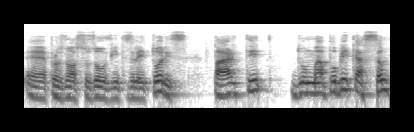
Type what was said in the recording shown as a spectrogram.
é, para os nossos ouvintes e leitores parte de uma publicação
